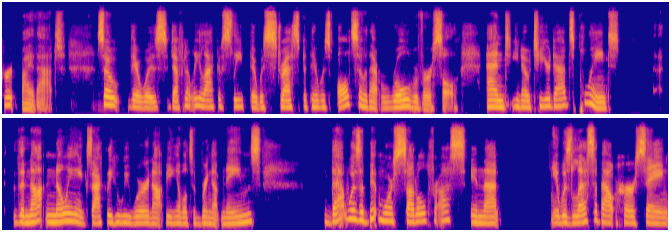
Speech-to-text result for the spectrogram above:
hurt by that. Mm-hmm. So there was definitely lack of sleep, there was stress, but there was also that role reversal. And you know, to your dad's point, the not knowing exactly who we were, not being able to bring up names, that was a bit more subtle for us in that it was less about her saying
